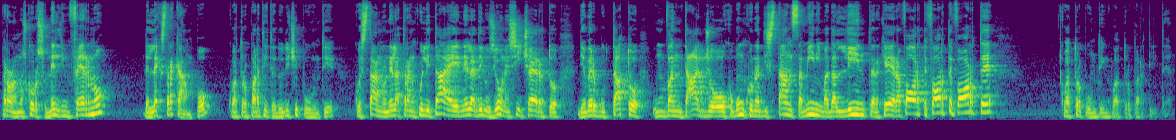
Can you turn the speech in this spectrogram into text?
Però l'anno scorso nell'inferno dell'extracampo, 4 partite, 12 punti, quest'anno nella tranquillità e nella delusione, sì certo, di aver buttato un vantaggio o comunque una distanza minima dall'Inter che era forte, forte, forte, 4 punti in 4 partite.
